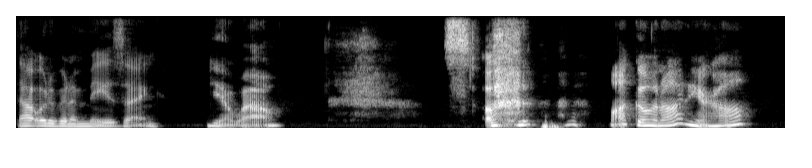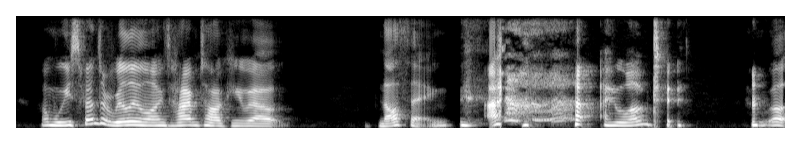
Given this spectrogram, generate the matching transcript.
that would have been amazing yeah, wow. So, a lot going on here, huh? And we spent a really long time talking about nothing. I loved it. well,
